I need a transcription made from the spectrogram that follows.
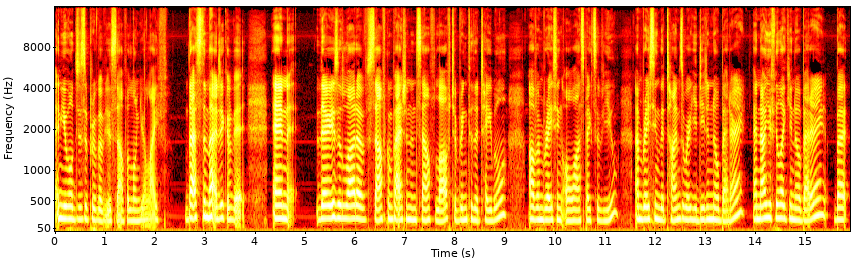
and you will disapprove of yourself along your life. That's the magic of it. And there is a lot of self compassion and self love to bring to the table of embracing all aspects of you, embracing the times where you didn't know better and now you feel like you know better. But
